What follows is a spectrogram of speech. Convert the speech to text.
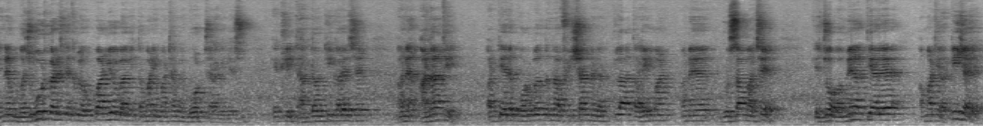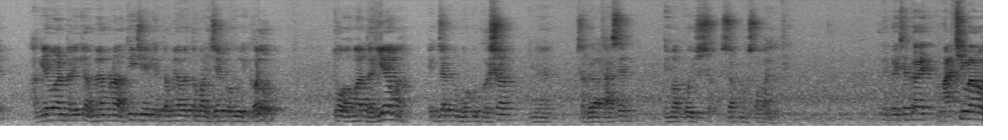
એને મજબૂર કરે છે કે તમે ઉપાડ લ્યો, બાકી તમારી માથે અમે બોટ ચલાવી દઈશું. એટલી ધાકધમકી કરે છે. અને આનાથી અત્યારે પોરબંદરના ફિશરમેન એટલા ત્રાહિમાન અને ગુસ્સામાં છે કે જો અમે અત્યારે આમાંથી હટી જાય, આગેવાન તરીકે અમે હમણાં હટી જઈએ કે તમે હવે તમારે જે કરવું એ કરો. તો આમાં દરિયામાં એક જાતનું મોટું ઘર્ષણ અને ઝઘડા થશે, એમાં કોઈ શકનો સવાલ નથી. કહી શકાય, માછીમારો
